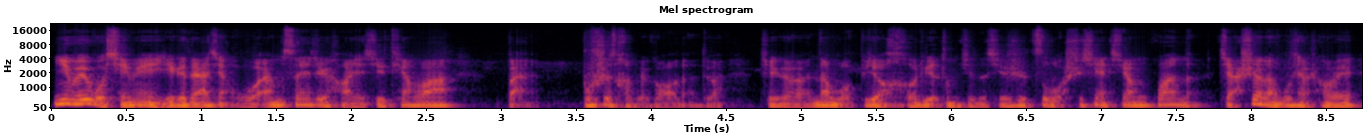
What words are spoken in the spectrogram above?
因为我前面也给大家讲过，MCN 这个行业其实天花板不是特别高的，对吧？这个那我比较合理的动机呢，其实是自我实现相关的。假设呢，我想成为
